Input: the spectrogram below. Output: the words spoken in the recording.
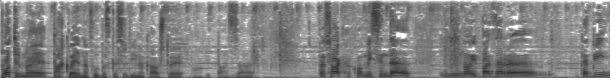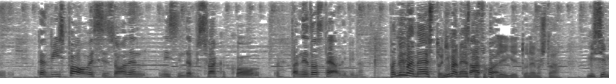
Potrebno je takva jedna futbalska sredina kao što je Novi Pazar. Pa svakako, mislim da i Novi Pazar e, kad bi kad bi ispao ove sezone, mislim da bi svakako pa nedostajali bi nam. Pa njima je mesto, njima je mesto u. Superligi tu nema šta. Mislim,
